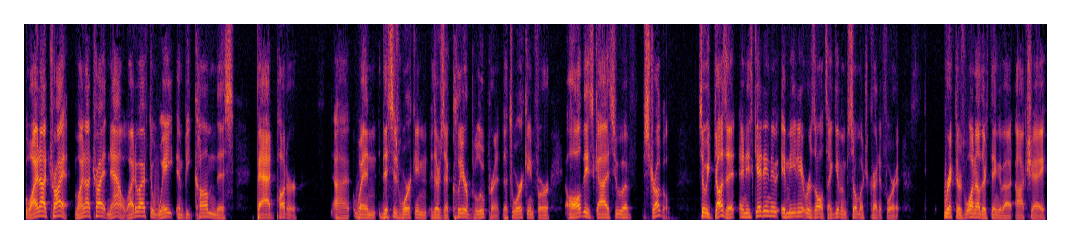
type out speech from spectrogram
Why not try it? Why not try it now? Why do I have to wait and become this bad putter uh, when this is working? There's a clear blueprint that's working for all these guys who have struggled. So he does it and he's getting immediate results. I give him so much credit for it. Rick, there's one other thing about Akshay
